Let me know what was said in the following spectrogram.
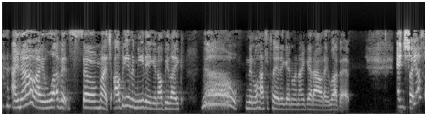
I know. I love it so much. I'll be in a meeting and I'll be like, no, and then we'll have to play it again when I get out. I love it. And she But- also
